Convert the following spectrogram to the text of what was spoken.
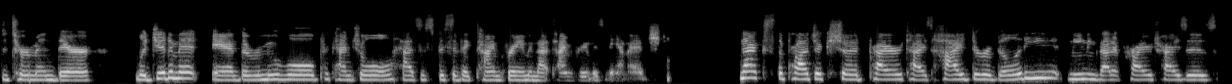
determine their legitimate and the removal potential has a specific time frame and that time frame is managed. Next, the project should prioritize high durability, meaning that it prioritizes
